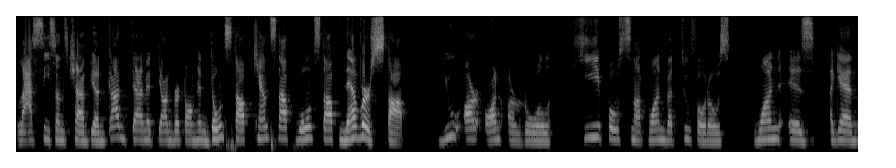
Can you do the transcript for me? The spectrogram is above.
last season's champion. God damn it, Jan Vertonghen! Don't stop, can't stop, won't stop, never stop. You are on a roll. He posts not one but two photos. One is again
